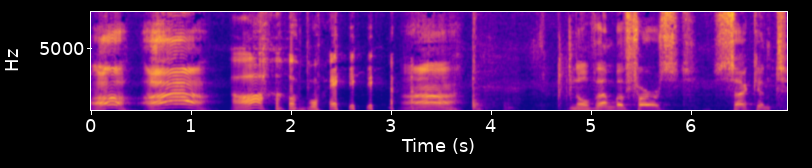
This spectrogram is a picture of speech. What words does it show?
Oh, ah, Oh, boy. ah. November 1st, 2nd.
